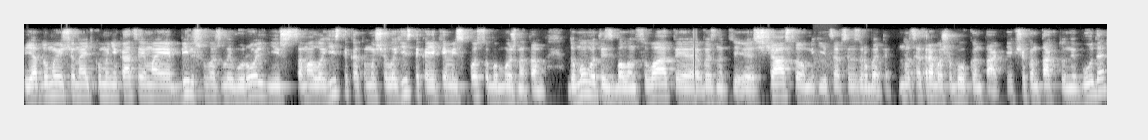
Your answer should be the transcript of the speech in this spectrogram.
я думаю, що навіть комунікація має більш важливу роль ніж сама логістика, тому що логістика якимось способом можна там домовитись, збалансувати, визнати е, з часом і це все зробити. Ну це треба, щоб був контакт. Якщо контакту не буде,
